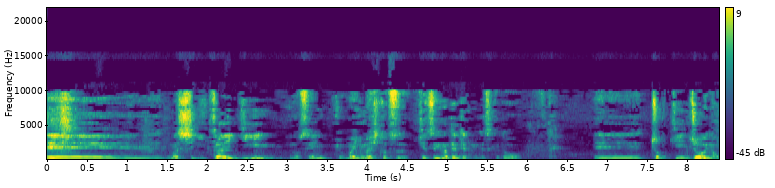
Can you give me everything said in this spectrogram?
えーまあ、市議会議員の選挙、まあ、今一つ決議が出てるんですけど、えー直近上位の、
